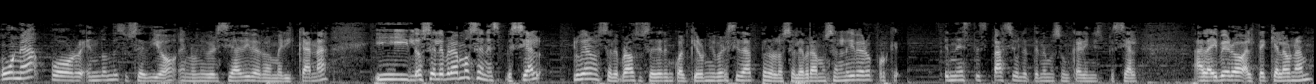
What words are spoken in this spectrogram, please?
Una, por en dónde sucedió, en la Universidad Iberoamericana, y lo celebramos en especial, lo hubiéramos celebrado suceder en cualquier universidad, pero lo celebramos en la Ibero porque en este espacio le tenemos un cariño especial a la Ibero, al TEC y a la UNAM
